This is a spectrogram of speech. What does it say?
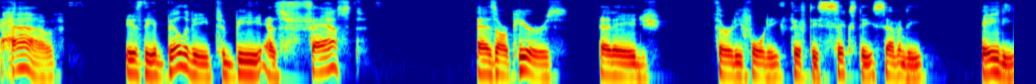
have is the ability to be as fast as our peers at age 30, 40, 50, 60, 70, 80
